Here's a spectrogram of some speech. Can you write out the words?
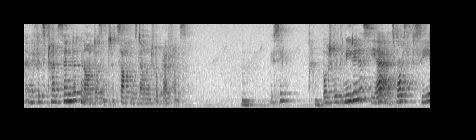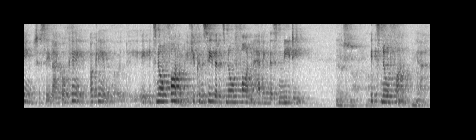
and if it's transcended, no, it doesn't. It softens down into a preference. Hmm. You see? But with neediness, yeah, it's worth seeing to see, like, okay, okay, it's no fun. If you can see that it's no fun having this needy, It's not fun. it's no fun, yeah,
